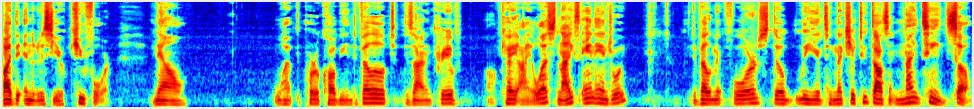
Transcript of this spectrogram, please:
by the end of this year, Q4. Now, we'll have the protocol being developed, design and creative. Okay, iOS, nice, and Android. development for still leading into next year 2019 so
